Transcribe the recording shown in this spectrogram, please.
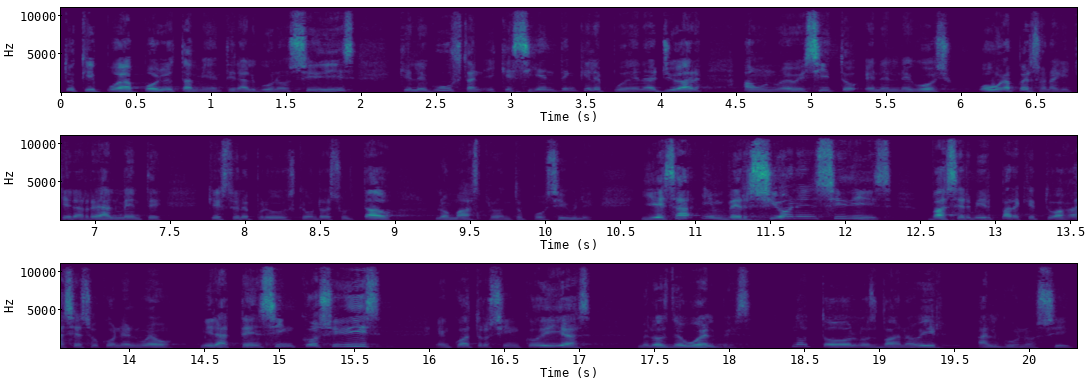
Tu equipo de apoyo también tiene algunos CDs que le gustan y que sienten que le pueden ayudar a un nuevecito en el negocio o a una persona que quiera realmente que esto le produzca un resultado lo más pronto posible. Y esa inversión en CDs va a servir para que tú hagas eso con el nuevo. Mira, ten cinco CDs, en cuatro o cinco días me los devuelves No todos los van a oír, algunos sí.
